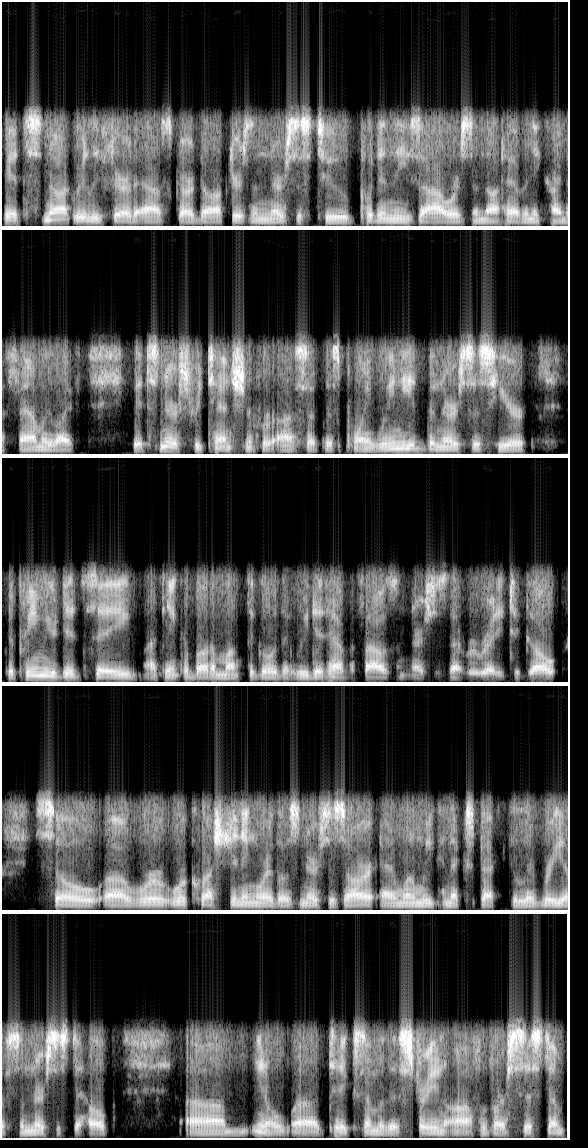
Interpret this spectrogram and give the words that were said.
it's not really fair to ask our doctors and nurses to put in these hours and not have any kind of family life. It's nurse retention for us at this point. We need the nurses here. The premier did say, I think about a month ago, that we did have a thousand nurses that were ready to go. So uh, we're we're questioning where those nurses are and when we can expect delivery of some nurses to help. Um, you know, uh, take some of the strain off of our system.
